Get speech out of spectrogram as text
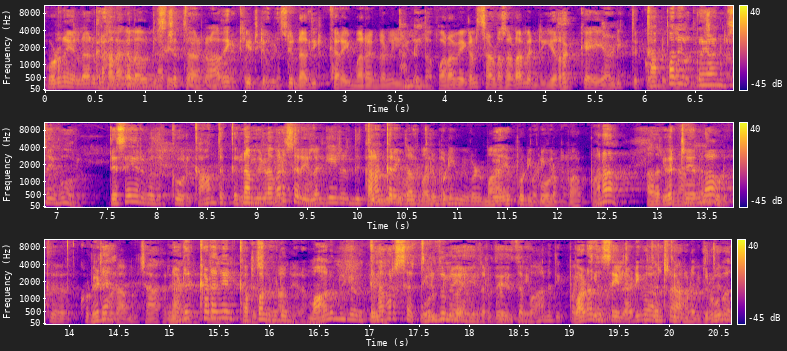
உடனே எல்லாரும் கலகலவென்று சேர்த்தார்கள். அதை கேட்டுவிட்டு நதிக்கரை மரங்களில் இருந்த பறவைகள் சடசடவென்று இறக்கை அடித்து வைத்து கப்பலில் பிரயாணம் செய்வோர். திசை அறிவதற்கு ஒரு காந்தக்கரை நம் இளவரசர் இலங்கையிலிருந்து கலங்கரை மறுபடியும் இவள் மாயப்பொடி போட பார்ப்பான் ஆனால் இவற்றையெல்லாம் விட நடுக்கடலில் கப்பல் விடும் மாலுமிகளுக்கு இளவரசர் உறுதுணையாக இந்த வானதி வடதிசையில் அடிவாரற்ற துருவ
